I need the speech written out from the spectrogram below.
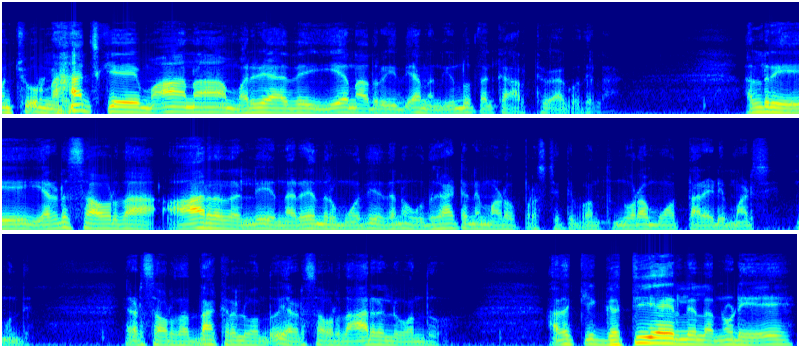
ಒಂಚೂರು ನಾಚಿಕೆ, ಮಾನ, ಮರ್ಯಾದೆ ಏನಾದರೂ ಇದೆಯಾ? ನನಗೆ ಇನ್ನೂ ತನಕ ಅರ್ಥವೇ ಆಗೋದಿಲ್ಲ. ಅಲ್ರಿ, ಎರಡು ಸಾವಿರದ ಆರರಲ್ಲಿ ನರೇಂದ್ರ ಮೋದಿ ಇದನ್ನು ಉದ್ಘಾಟನೆ ಮಾಡೋ ಪರಿಸ್ಥಿತಿ ಬಂತು. ನೂರ ಮೂವತ್ತಾರು ಅಡಿ ಮಾಡಿಸಿ ಮುಂದೆ. ಎರಡು ಸಾವಿರದ ಹದಿನಾಲ್ಕರಲ್ಲಿ ಒಂದು, ಎರಡು ಸಾವಿರದ ಆರರಲ್ಲಿ ಒಂದು. ಅದಕ್ಕೆ ಗತಿಯೇ ಇರಲಿಲ್ಲ. ನೋಡಿ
